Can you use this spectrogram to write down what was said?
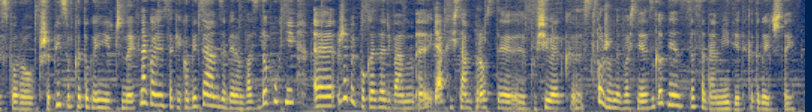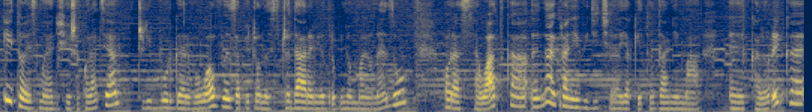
sporo przepisów ketogenicznych. Na koniec, tak jak obiecałam, zabieram Was do kuchni, żeby pokazać Wam jakiś tam prosty posiłek stworzony właśnie zgodnie z zasadami diety ketogenicznej. I to jest moja dzisiejsza kolacja, czyli burger wołowy zapieczony z cheddarem i odrobiną majonezu oraz sałatka. E, Na ekranie widzicie, jakie to danie ma e, kalorykę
